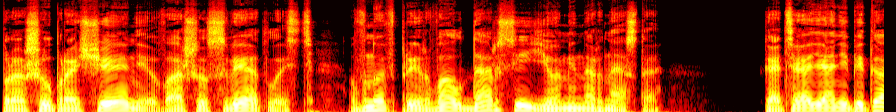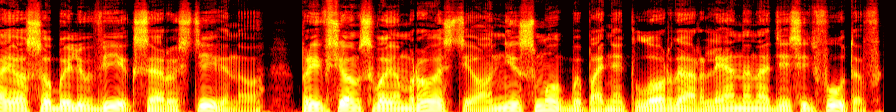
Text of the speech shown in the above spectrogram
«Прошу прощения, ваша светлость», — вновь прервал Дарси Йомин Эрнеста. «Хотя я не питаю особой любви к сэру Стивену, при всем своем росте он не смог бы поднять лорда Орлена на 10 футов,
